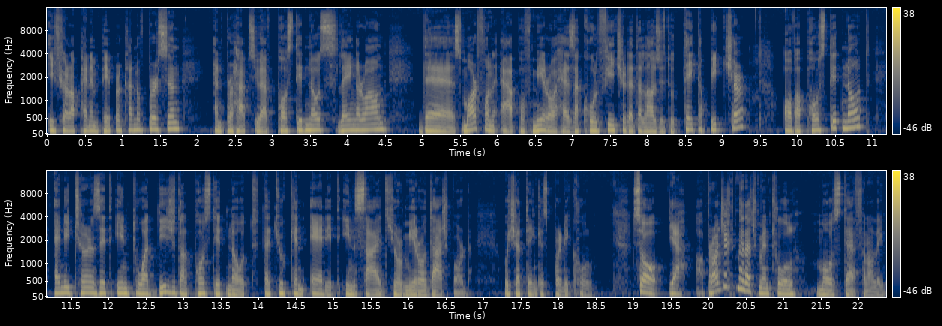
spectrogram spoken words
if you're a pen and paper kind of person, and perhaps you have post it notes laying around, the smartphone app of Miro has a cool feature that allows you to take a picture of a post it note and it turns it into a digital post it note that you can edit inside your Miro dashboard, which I think is pretty cool. So, yeah, a project management tool, most definitely.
